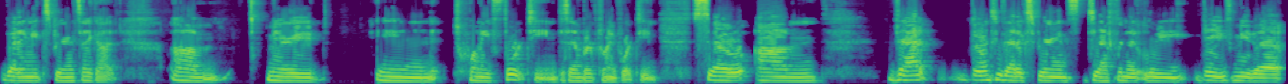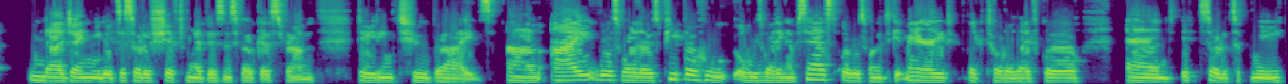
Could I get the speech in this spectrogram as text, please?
wedding experience I got um married in 2014, December of 2014. So, um that going through that experience definitely gave me the nudge I needed to sort of shift my business focus from dating to brides. Um, I was one of those people who always wedding obsessed, always wanted to get married, like total life goal. And it sort of took me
